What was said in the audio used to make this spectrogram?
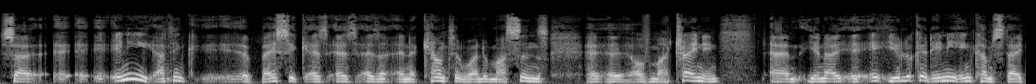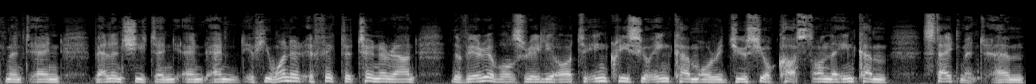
So uh, any, I think, uh, basic as, as, as a, an accountant, one of my sins uh, uh of my training, um, you know, you look at any income statement and balance sheet, and, and, and if you want to effect a turnaround, the variables really are to increase your income or reduce your costs on the income statement. Um,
